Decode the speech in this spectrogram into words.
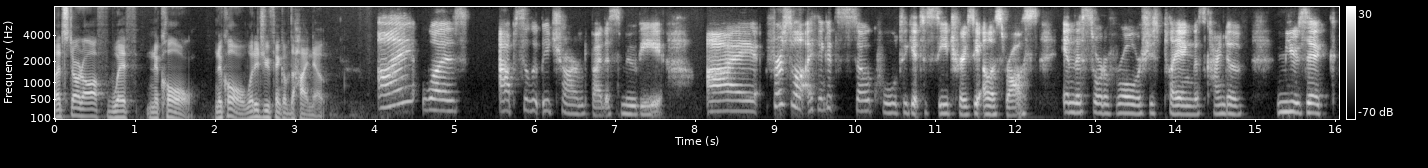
Let's start off with Nicole. Nicole, what did you think of the high note? I was absolutely charmed by this movie. I first of all, I think it's so cool to get to see Tracee Ellis Ross in this sort of role where she's playing this kind of music,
